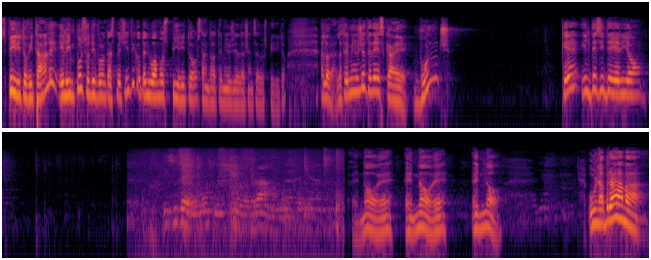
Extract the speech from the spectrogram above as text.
spirito vitale e l'impulso di volontà specifico dell'uomo spirito, stando alla terminologia della scienza dello spirito. Allora, la terminologia tedesca è Wunsch, che è il desiderio. Desiderio molto vicino alla brama. Eh no, eh? Eh no, eh? Eh no. Una brama,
